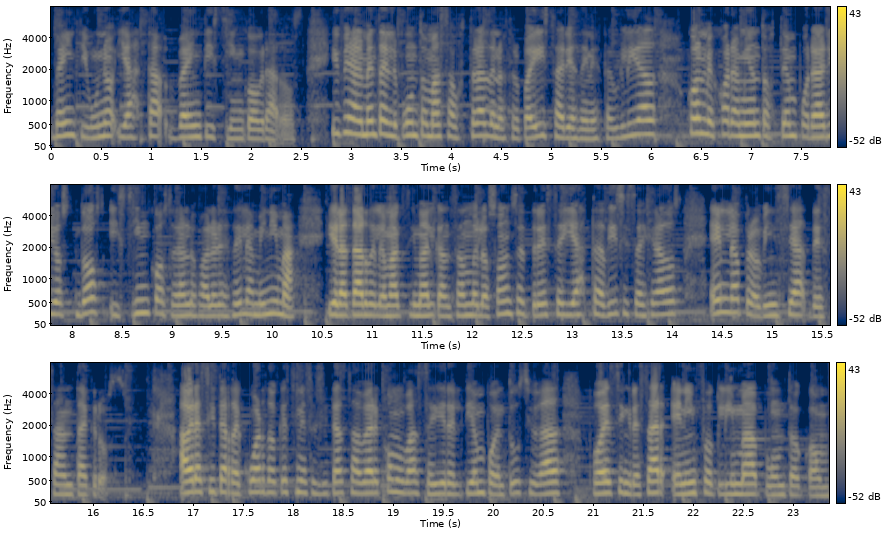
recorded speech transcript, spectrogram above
21 y hasta 25 grados. Y finalmente en el punto más austral de nuestro país, áreas de inestabilidad con mejoramientos temporarios 2 y 5 serán los valores de la mínima y a la tarde la máxima alcanzando los 11, 13 y hasta 16 grados en la provincia de Santa Cruz. Ahora sí te recuerdo que si necesitas saber cómo va a seguir el tiempo en tu ciudad, puedes ingresar en infoclima.com.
